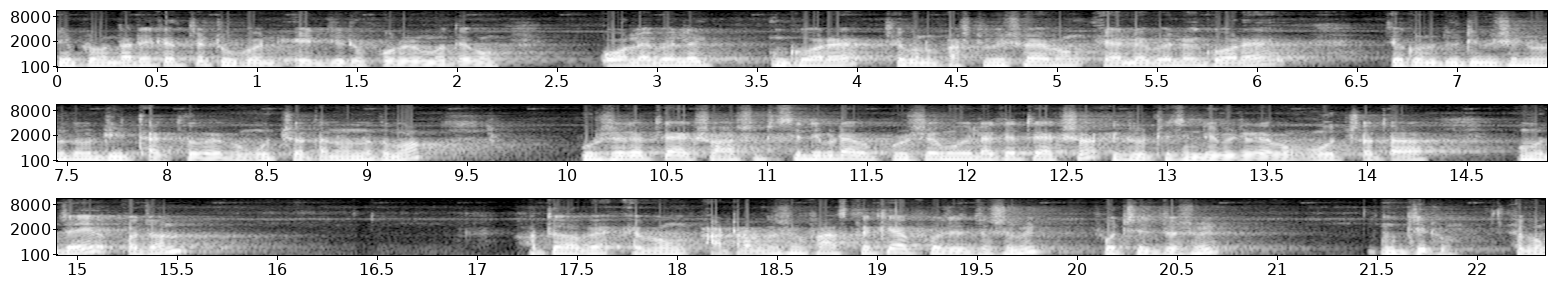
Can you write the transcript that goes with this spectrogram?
ডিপ্লোমাদারির ক্ষেত্রে টু পয়েন্ট এইট জিরো ফোরের মধ্যে এবং ও লেভেলে গড়ে যে কোনো পাঁচটি বিষয় এবং এ লেভেলে গড়ে যে কোনো দুটি বিষয় ন্যূনতম ডিট থাকতে হবে এবং উচ্চতা ন্যূনতম পুরুষের ক্ষেত্রে একশো আটষট্টি সেন্টিমিটার এবং পুরুষের মহিলার ক্ষেত্রে একশো একষট্টি সেন্টিমিটার এবং উচ্চতা অনুযায়ী ওজন হতে হবে এবং আঠারো দশমিক পাঁচ থেকে পঁচিশ দশমিক পঁচিশ দশমিক জিরো এবং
